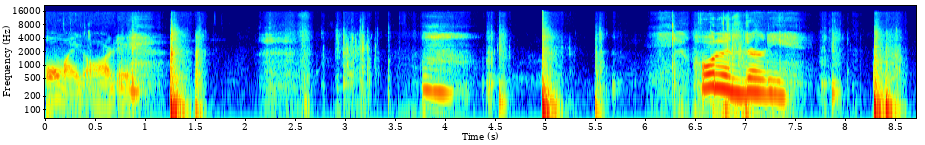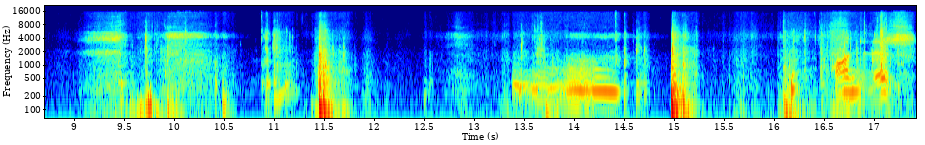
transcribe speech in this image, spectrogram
oh my god. Hold it dirty. on this.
